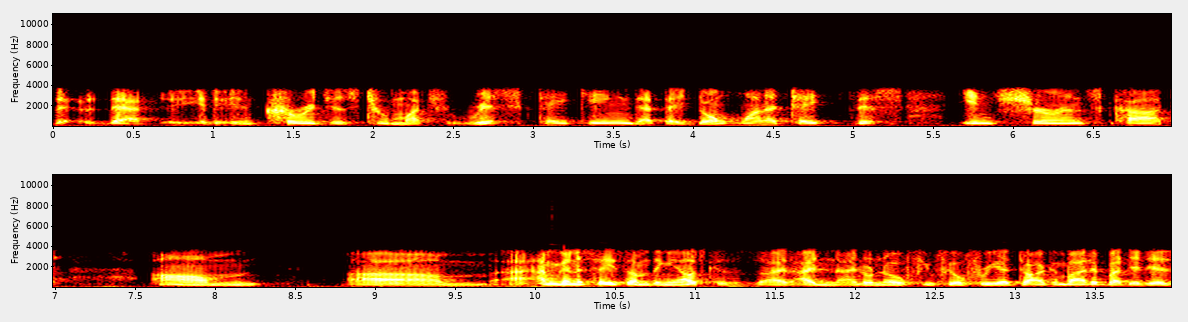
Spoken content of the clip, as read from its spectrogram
that it encourages too much risk taking, that they don't want to take this insurance cut. Um, um, I, I'm going to say something else because I, I, I don't know if you feel free of talking about it, but it is,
